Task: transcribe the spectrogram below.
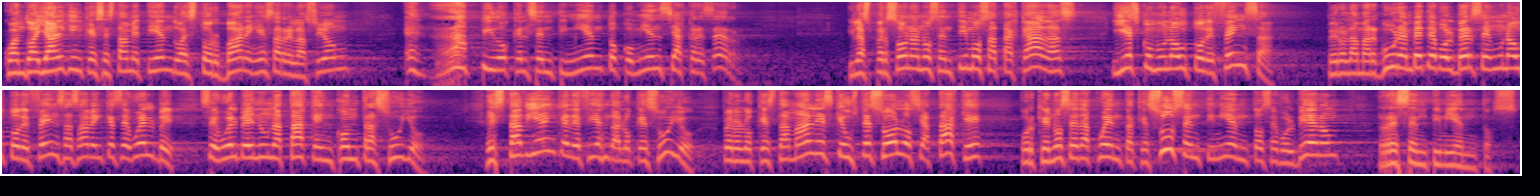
cuando hay alguien que se está metiendo a estorbar en esa relación, es rápido que el sentimiento comience a crecer. Y las personas nos sentimos atacadas y es como una autodefensa. Pero la amargura en vez de volverse en una autodefensa, ¿saben qué se vuelve? Se vuelve en un ataque en contra suyo. Está bien que defienda lo que es suyo, pero lo que está mal es que usted solo se ataque porque no se da cuenta que sus sentimientos se volvieron resentimientos.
